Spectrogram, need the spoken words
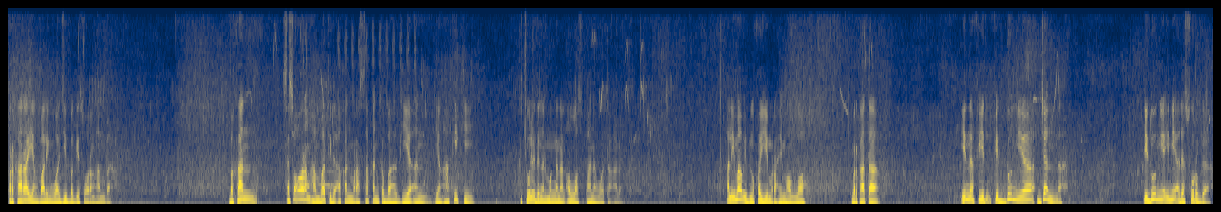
perkara yang paling wajib bagi seorang hamba Bahkan seseorang hamba tidak akan merasakan kebahagiaan yang hakiki kecuali dengan mengenal Allah Subhanahu wa taala. Al-Imam Ibnu Qayyim rahimahullah berkata, "Inna fid, fid dunya jannah." Di dunia ini ada surga.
